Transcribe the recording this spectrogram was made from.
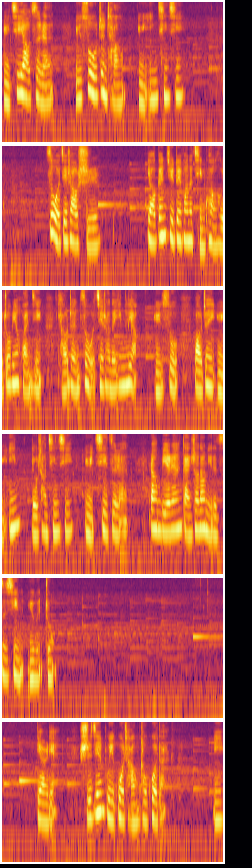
语气要自然，语速正常。语音清晰。自我介绍时，要根据对方的情况和周边环境调整自我介绍的音量、语速，保证语音流畅清晰，语气自然，让别人感受到你的自信与稳重。第二点，时间不宜过长或过短。一、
